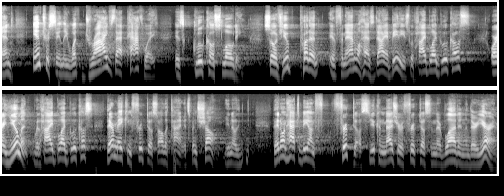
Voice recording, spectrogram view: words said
And interestingly, what drives that pathway is glucose loading. So if you put an, if an animal has diabetes with high blood glucose, or a human with high blood glucose, they're making fructose all the time. It's been shown. You know, they don't have to be on fructose. You can measure fructose in their blood and in their urine,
